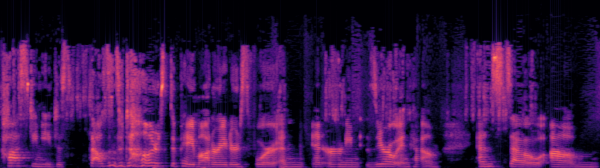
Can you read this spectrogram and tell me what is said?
costing me just thousands of dollars to pay moderators for and, and earning zero income and so um,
